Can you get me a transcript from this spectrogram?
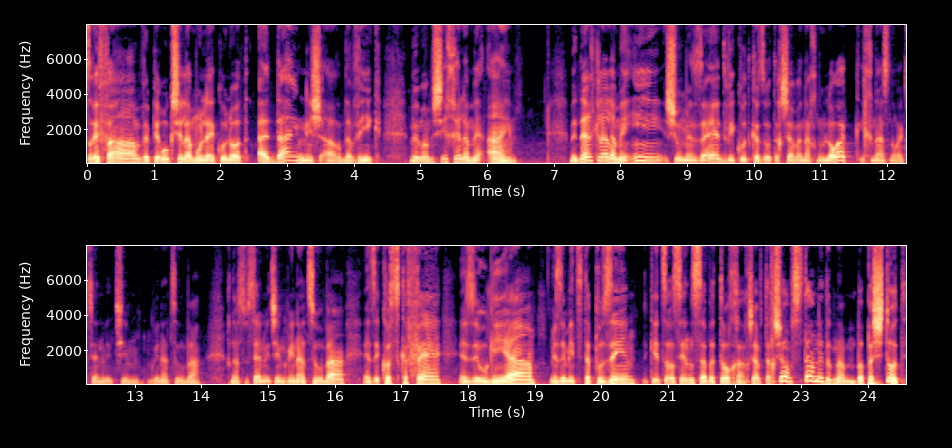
שריפה ופירוק של המולקולות, עדיין נשאר דביק וממשיך אל המעיים. בדרך כלל המעי, שהוא מזהה דביקות כזאת, עכשיו אנחנו לא רק הכנסנו רק סנדוויץ' עם גבינה צהובה, הכנסנו סנדוויץ' עם גבינה צהובה, איזה כוס קפה, איזה עוגייה, איזה מיץ תפוזים, בקיצור עשינו סבתוכה. עכשיו תחשוב, סתם לדוגמה, בפשטות,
